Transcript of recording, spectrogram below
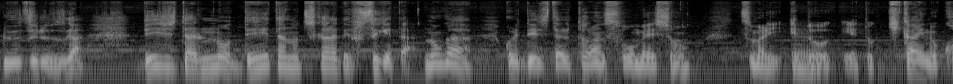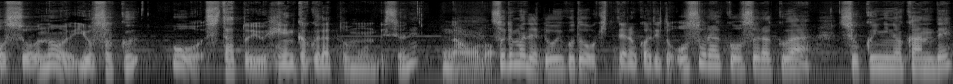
ルーズルーズがデジタルのデータの力で防げたのがこれデジタルトランスフォーメーション。つまり、えっとうえっと、機械の故障の予測をしたという変革だと思うんですよね。なるほどそれまでどういうことが起きてたのかというとおそらくおそらくは職人の勘で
